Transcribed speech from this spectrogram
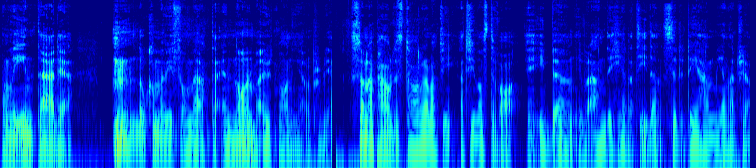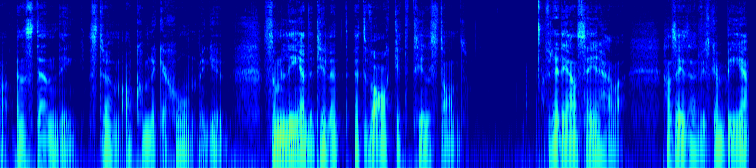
Om vi inte är det, då kommer vi få möta enorma utmaningar och problem. Så när Paulus talar om att vi, att vi måste vara eh, i bön i vår ande hela tiden så är det det han menar tror jag. En ständig ström av kommunikation med Gud. Som leder till ett, ett vaket tillstånd. För det är det han säger här. Va? Han säger så här att vi ska be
